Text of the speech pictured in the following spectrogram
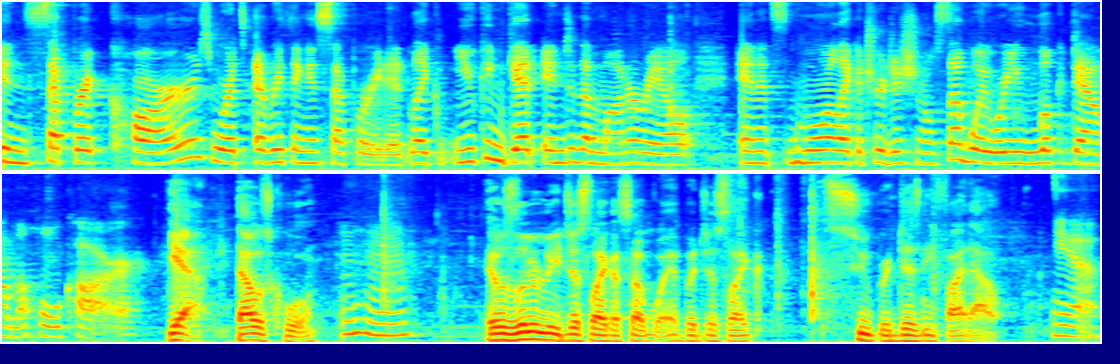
in separate cars where it's everything is separated. Like you can get into the monorail and it's more like a traditional subway where you look down the whole car. Yeah, that was cool. Mm-hmm. It was literally just like a subway, but just like super Disney-fied out. Yeah.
